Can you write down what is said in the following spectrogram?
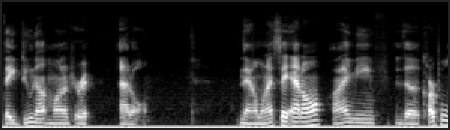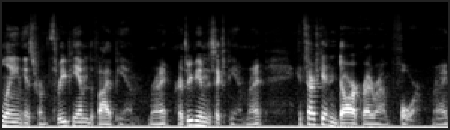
they do not monitor it at all. Now, when I say at all, I mean the carpool lane is from 3 p.m. to 5 p.m right? Or 3 p.m. to 6 p.m., right? It starts getting dark right around 4, right?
